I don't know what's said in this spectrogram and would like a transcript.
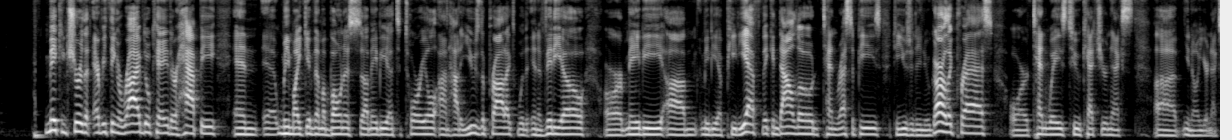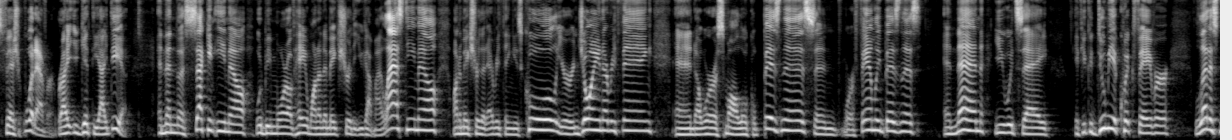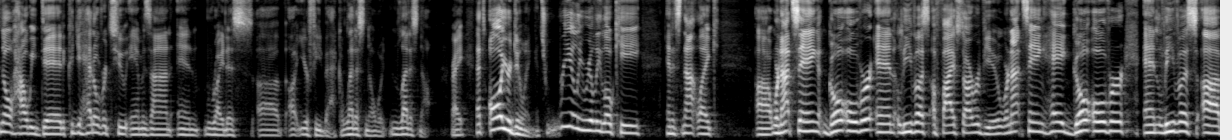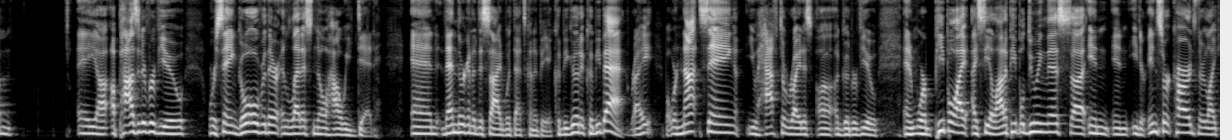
making sure that everything arrived okay, they're happy, and uh, we might give them a bonus, uh, maybe a tutorial on how to use the product within a video, or maybe um, maybe a PDF they can download, ten recipes to use with your new garlic press, or ten ways to catch your next uh, you know your next fish, whatever. Right? You get the idea. And then the second email would be more of, hey, wanted to make sure that you got my last email, want to make sure that everything is cool, you're enjoying everything, and uh, we're a small local business and we're a family business. And then you would say, if you could do me a quick favor, let us know how we did. Could you head over to Amazon and write us uh, uh, your feedback? Let us know. Let us know. Right. That's all you're doing. It's really, really low key, and it's not like uh, we're not saying go over and leave us a five star review. We're not saying, hey, go over and leave us um, a, uh, a positive review. We're saying go over there and let us know how we did. And then they're going to decide what that's going to be. It could be good, it could be bad, right? But we're not saying you have to write us a, a good review. And where people, I, I, see a lot of people doing this uh, in in either insert cards. They're like,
